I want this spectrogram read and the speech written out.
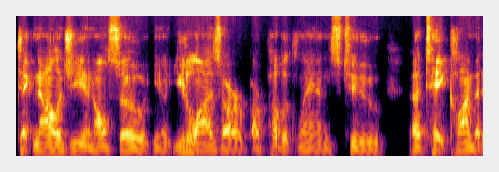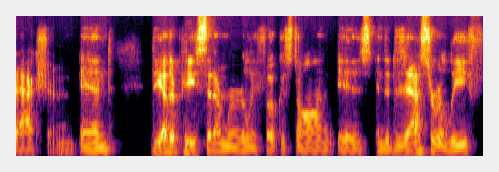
technology and also you know utilize our, our public lands to uh, take climate action and the other piece that i'm really focused on is in the disaster relief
